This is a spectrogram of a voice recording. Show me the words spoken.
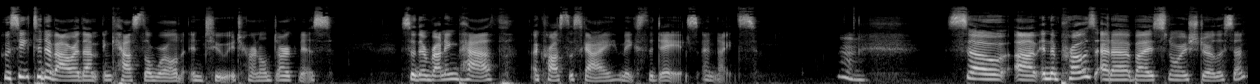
who seek to devour them and cast the world into eternal darkness. So their running path across the sky makes the days and nights. Hmm. So, uh, in the Prose Edda by Snorri Sturluson,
